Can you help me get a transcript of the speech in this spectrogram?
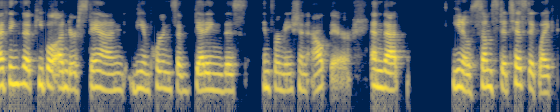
I think that people understand the importance of getting this information out there and that you know, some statistic like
